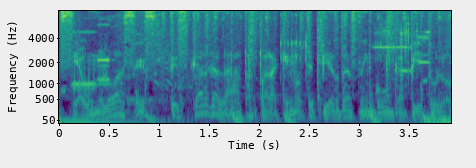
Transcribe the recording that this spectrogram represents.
Si aún no lo haces, descarga la app para que no te pierdas ningún capítulo.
